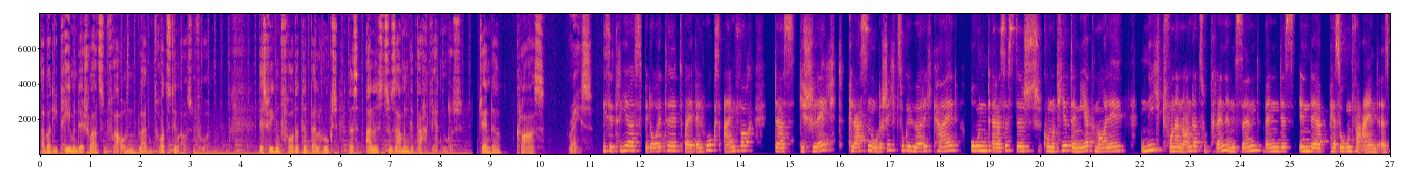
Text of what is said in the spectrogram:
aber die Themen der schwarzen Frauen bleiben trotzdem außen vor. Deswegen forderte Bell Hooks, dass alles zusammengedacht werden muss. Gender, Class, Race. Diese Trias bedeutet bei Bell Hooks einfach, dass Geschlecht, Klassen- oder Schichtzugehörigkeit und rassistisch konnotierte Merkmale nicht voneinander zu trennen sind, wenn das in der Person vereint ist.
